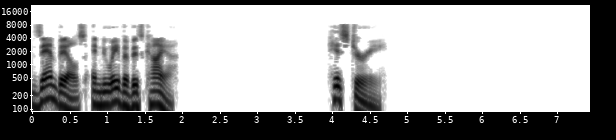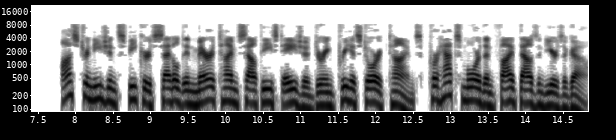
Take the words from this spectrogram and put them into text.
Zambales, and Nueva Vizcaya. History Austronesian speakers settled in maritime Southeast Asia during prehistoric times, perhaps more than 5,000 years ago.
